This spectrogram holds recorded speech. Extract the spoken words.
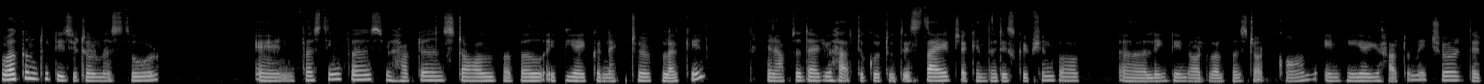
Welcome to Digital Mazdoor. And first thing first, you have to install Bubble API Connector plugin. And after that, you have to go to this site, check in the description box uh, linkedin.developers.com in here you have to make sure that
